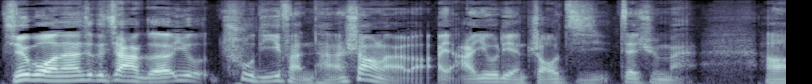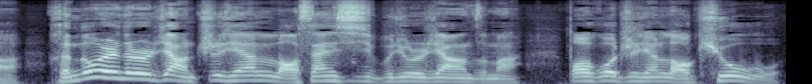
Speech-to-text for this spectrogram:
结果呢，这个价格又触底反弹上来了，哎呀，有点着急再去买啊。很多人都是这样，之前老三系不就是这样子吗？包括之前老 Q 五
